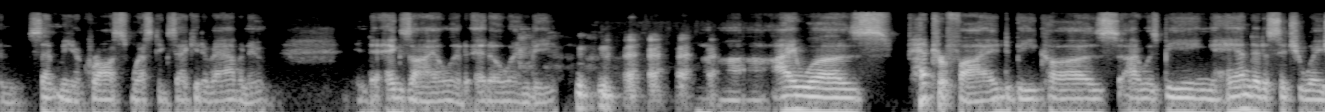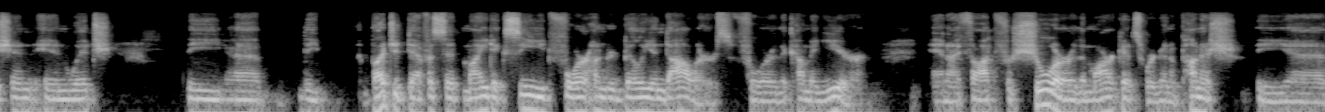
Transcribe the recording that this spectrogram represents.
and sent me across West Executive Avenue into exile at, at OMB. uh, I was petrified because I was being handed a situation in which the uh, the budget deficit might exceed $400 billion for the coming year. And I thought for sure the markets were going to punish the, uh,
